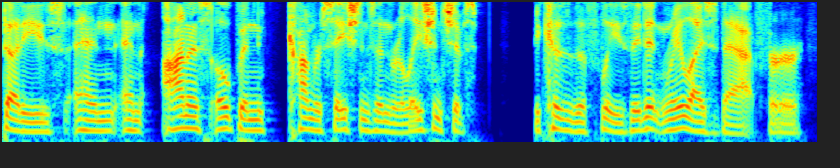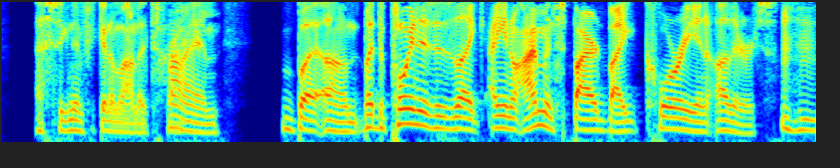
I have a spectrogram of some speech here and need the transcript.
studies and and honest, open conversations and relationships because of the fleas. They didn't realize that for a significant amount of time. But um, but the point is is like you know I'm inspired by Corrie and others hmm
